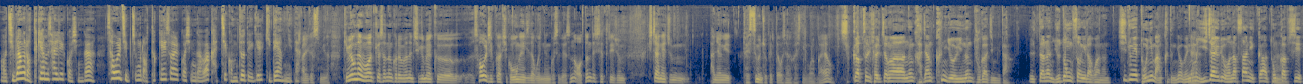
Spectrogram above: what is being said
어, 지방을 어떻게 하면 살릴 것인가, 서울 집중을 어떻게 해소할 것인가와 같이 검토되길 기대합니다. 알겠습니다. 김영남 의원께서는 그러면은 지금의 그 서울 집값이 고공행진하고 있는 것에 대해서는 어떤 대책들이 좀 시장에 좀 반영이 됐으면 좋겠다고 생각하시는 건가요? 집값을 결정하는 가장 큰 요인은 두 가지입니다. 일단은 유동성이라고 하는 시중에 돈이 많거든요. 왜냐하면 네. 이자율이 워낙 싸니까 돈값이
